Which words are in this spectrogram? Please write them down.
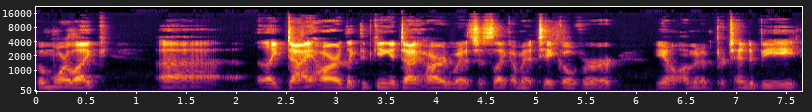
but more like uh, like Die Hard, like the beginning of Die Hard, when it's just like I'm going to take over. You know, I'm going to pretend to be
